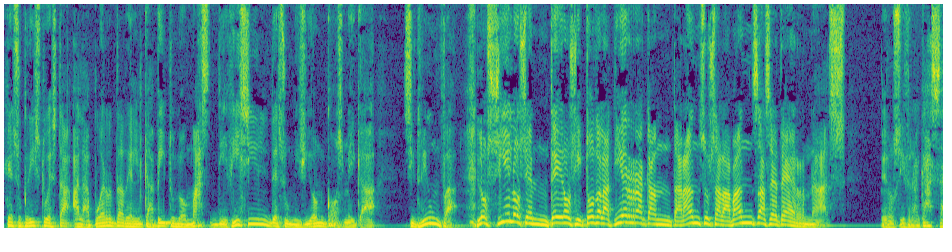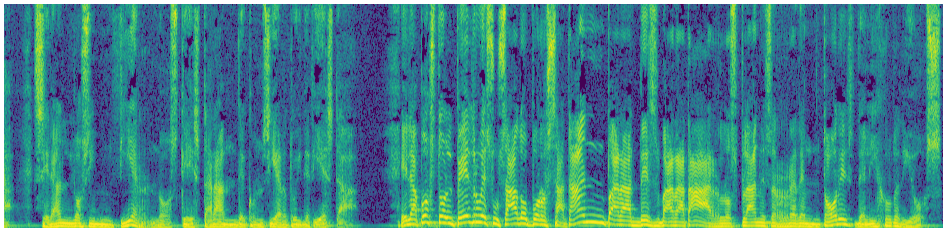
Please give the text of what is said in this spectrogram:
Jesucristo está a la puerta del capítulo más difícil de su misión cósmica. Si triunfa, los cielos enteros y toda la tierra cantarán sus alabanzas eternas. Pero si fracasa, serán los infiernos que estarán de concierto y de fiesta. El apóstol Pedro es usado por Satán para desbaratar los planes redentores del Hijo de Dios.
